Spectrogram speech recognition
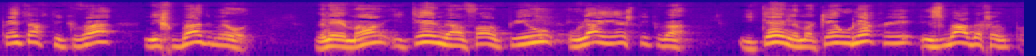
פתח תקווה נכבד מאוד. ונאמר, ייתן מעפר פיהו, אולי יש תקווה. ייתן למכה ולחי, ישבע בחרפה.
